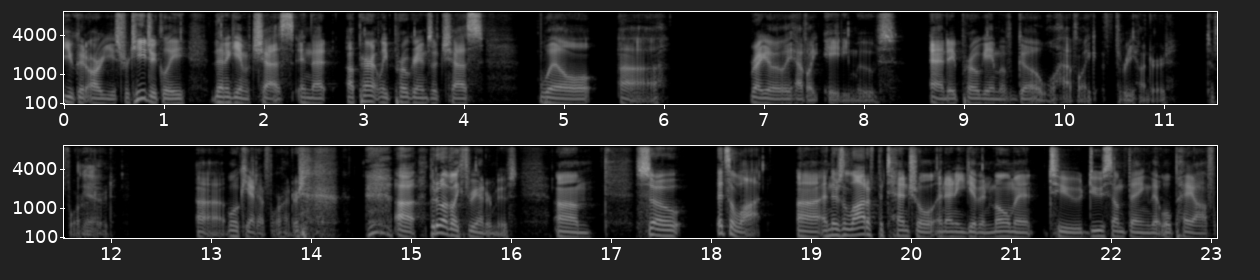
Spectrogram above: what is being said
you could argue strategically than a game of chess. In that, apparently, programs of chess will uh, regularly have like 80 moves, and a pro game of Go will have like 300 to 400. Uh, well, can't have 400, uh, but it'll have like 300 moves. Um, so it's a lot. Uh, and there's a lot of potential in any given moment to do something that will pay off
